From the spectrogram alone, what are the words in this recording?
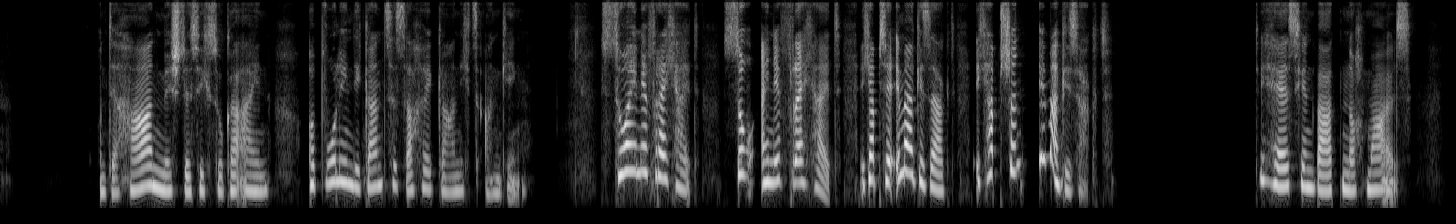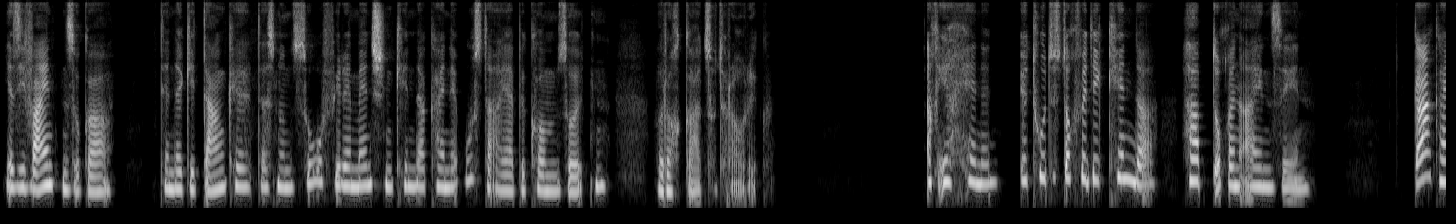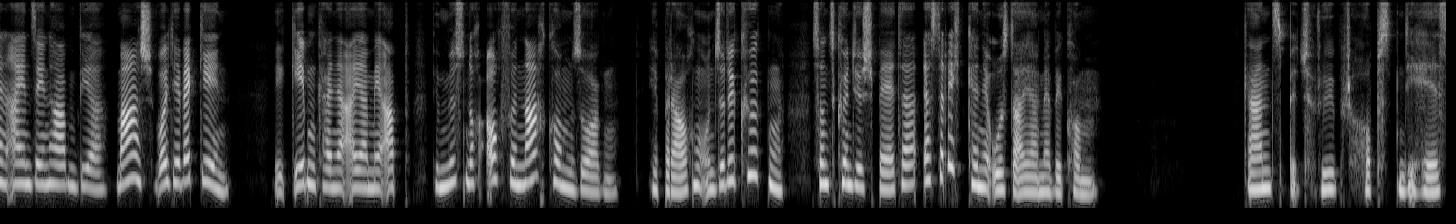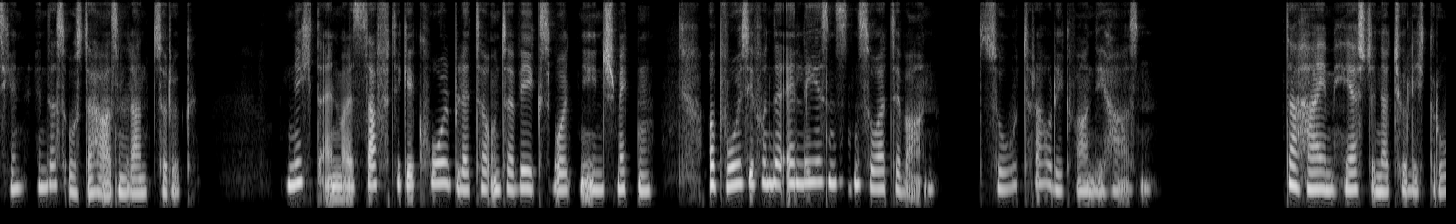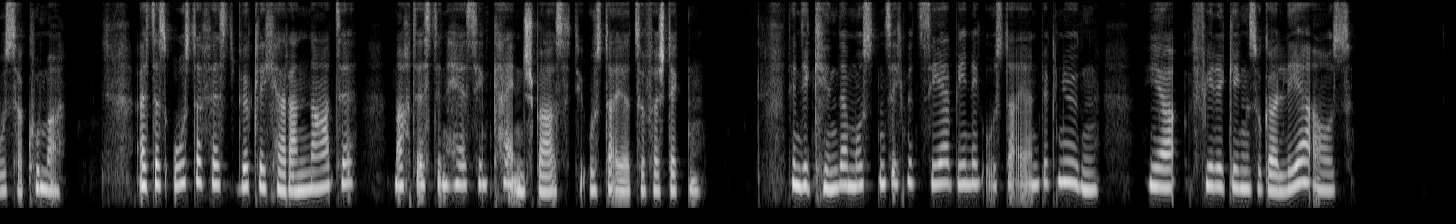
Und der Hahn mischte sich sogar ein, obwohl ihn die ganze Sache gar nichts anging. So eine Frechheit, so eine Frechheit. Ich hab's ja immer gesagt, ich hab's schon immer gesagt. Die Häschen baten nochmals, ja, sie weinten sogar, denn der Gedanke, dass nun so viele Menschenkinder keine Ostereier bekommen sollten, war doch gar zu traurig. Ach, ihr Hennen, ihr tut es doch für die Kinder, habt doch ein Einsehen. Gar kein Einsehen haben wir. Marsch, wollt ihr weggehen? Wir geben keine Eier mehr ab. Wir müssen doch auch für Nachkommen sorgen. Wir brauchen unsere Küken, sonst könnt ihr später erst recht keine Ostereier mehr bekommen. Ganz betrübt hopsten die Häschen in das Osterhasenland zurück. Nicht einmal saftige Kohlblätter unterwegs wollten ihnen schmecken, obwohl sie von der erlesensten Sorte waren. So traurig waren die Hasen. Daheim herrschte natürlich großer Kummer. Als das Osterfest wirklich herannahte, machte es den Häschen keinen Spaß, die Ostereier zu verstecken. Denn die Kinder mussten sich mit sehr wenig Ostereiern begnügen, ja, viele gingen sogar leer aus.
